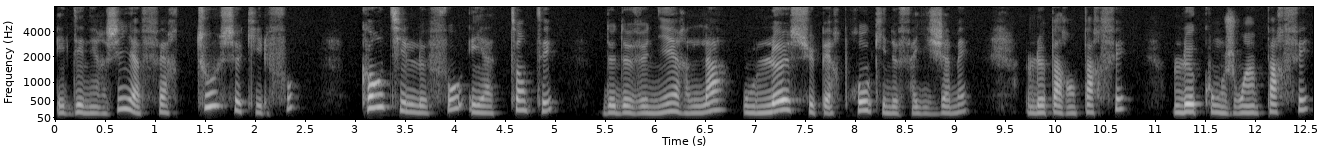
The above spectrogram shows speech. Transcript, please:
et d'énergie à faire tout ce qu'il faut, quand il le faut, et à tenter de devenir là ou le super pro qui ne faillit jamais, le parent parfait, le conjoint parfait,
